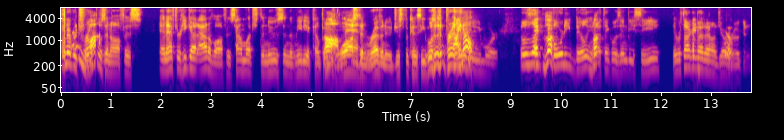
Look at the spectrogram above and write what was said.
whenever Trump was in office and after he got out of office, how much the news and the media companies Oh, lost man. in revenue just because he wasn't president anymore. It was like look, forty billion, but- I think it was NBC. They were talking about it on Joe. Rogan.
